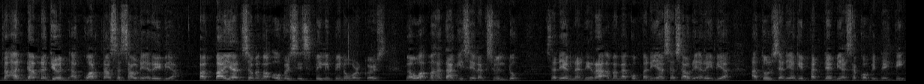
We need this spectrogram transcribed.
na andam na gyud ang kwarta sa Saudi Arabia pagbayad sa mga overseas Filipino workers nga wa mahatagi silang sweldo sa diyang nanira ang mga kompanya sa Saudi Arabia atol sa diyang pandemya sa COVID-19.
